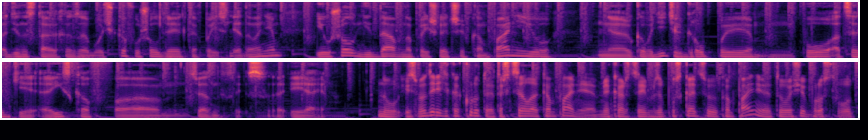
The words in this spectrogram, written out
один из старых разработчиков, ушел директор по исследованиям и ушел недавно пришедший в компанию руководитель группы по оценке рисков, связанных с AI. Ну, и смотрите, как круто. Это же целая компания. Мне кажется, им запускать свою компанию, это вообще просто вот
